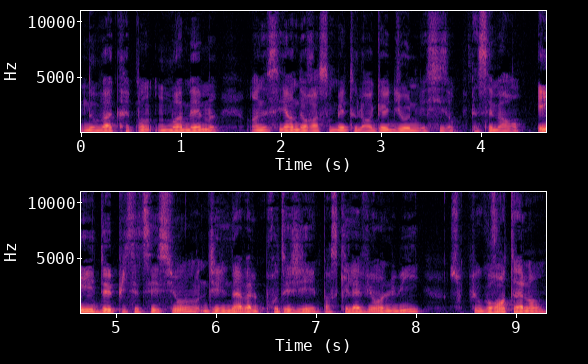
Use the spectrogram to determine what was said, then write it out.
Novak répond moi-même en essayant de rassembler tout l'orgueil du haut de mes 6 ans. C'est marrant. Et depuis cette session, Jelena va le protéger parce qu'elle a vu en lui son plus grand talent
